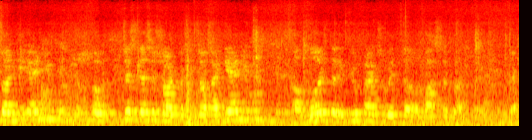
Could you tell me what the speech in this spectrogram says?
So at the end, you would, oh, just, just a short question. So at the end, you would uh, merge the review patch with the master branch. Yeah.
